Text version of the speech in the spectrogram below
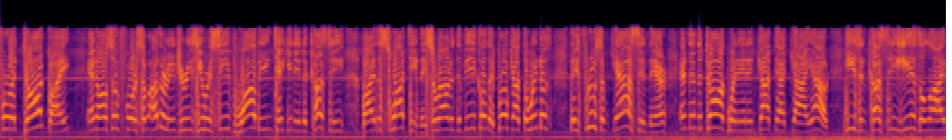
for a dog bite and also for some other injuries he received while being taken into custody by the SWAT team. They surrounded the vehicle, they broke out the windows, they threw some gas in there, and then the dog went in and got that guy out. He's in custody, he is alive,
